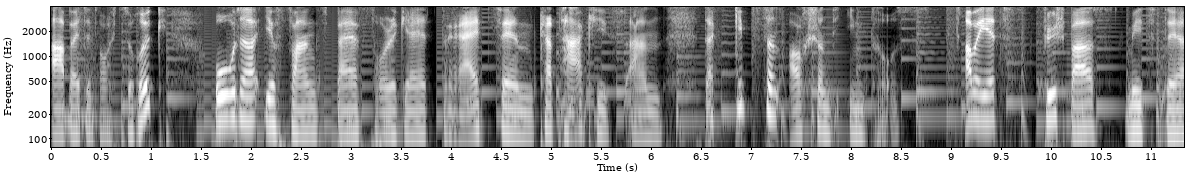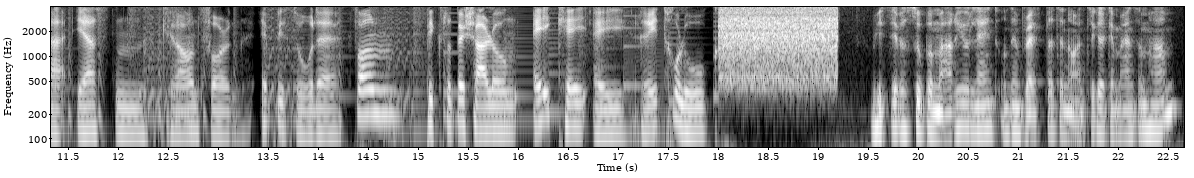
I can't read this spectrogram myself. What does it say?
arbeitet euch zurück oder ihr fangt bei Folge 13 Katakis an. Da gibt es dann auch schon die Intros. Aber jetzt viel Spaß mit der ersten grauenvollen Episode von Pixelbeschallung aka Retrolog. Wisst ihr, was Super Mario Land und den Wrestler der 90er gemeinsam haben?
